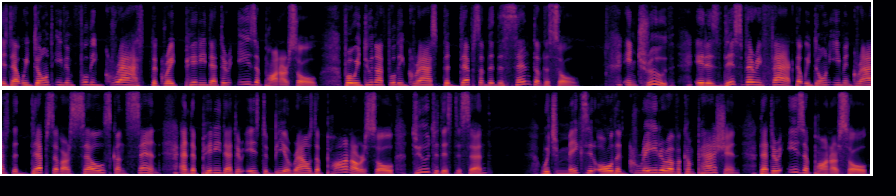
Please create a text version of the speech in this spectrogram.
is that we don't even fully grasp the great pity that there is upon our soul, for we do not fully grasp the depths of the descent of the soul. In truth, it is this very fact that we don't even grasp the depths of ourselves' consent and the pity that there is to be aroused upon our soul due to this descent, which makes it all the greater of a compassion that there is upon our soul.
